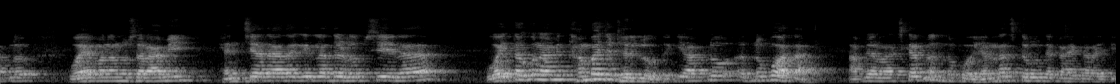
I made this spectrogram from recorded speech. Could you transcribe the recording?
आपलं वयामानानुसार आम्ही ह्यांच्या दादागिरीला दडपशेला वैतागून आम्ही थांबायचं ठरलं होतं की आपलं नको आता. आपल्याला राजकारणच नको. ह्यांनाच करून द्या काय करायची.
